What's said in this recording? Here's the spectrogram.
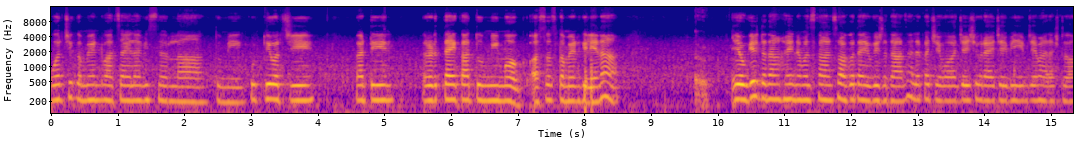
वरची कमेंट वाचायला विसरला. तुम्ही कुठली वरची? पाटील रडताय का तुम्ही मग? असंच कमेंट केली ना. योगेश दादा हाय नमस्कार. स्वागत आहे योगेश दादा. झालं का जेवण? जय शिवराय जय भीम जय महाराष्ट्र.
